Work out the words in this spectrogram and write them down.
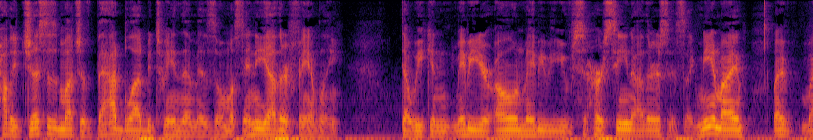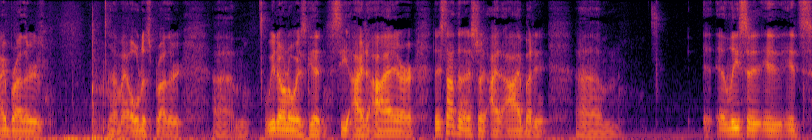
probably just as much of bad blood between them as almost any other family that we can maybe your own maybe you've heard seen others. It's like me and my my my brothers uh, my oldest brother um, we don't always get see eye to eye or it's not necessarily eye to eye but it, um, at least it, it's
